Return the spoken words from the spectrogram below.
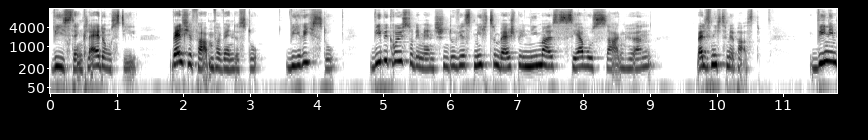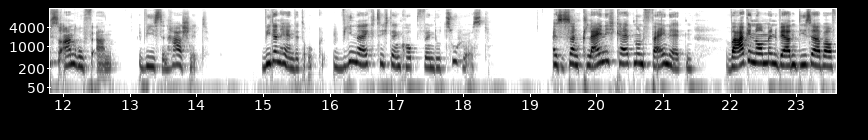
Wie ist dein Kleidungsstil? Welche Farben verwendest du? Wie riechst du? Wie begrüßt du die Menschen? Du wirst mich zum Beispiel niemals Servus sagen hören, weil es nicht zu mir passt. Wie nimmst du Anrufe an? Wie ist dein Haarschnitt? Wie dein Händedruck? Wie neigt sich dein Kopf, wenn du zuhörst? Es sind Kleinigkeiten und Feinheiten. Wahrgenommen werden diese aber auf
